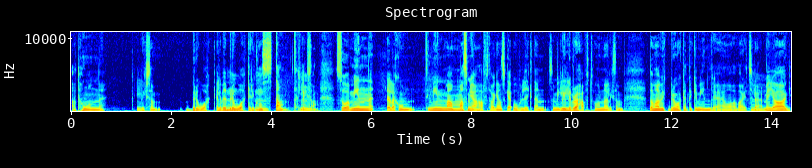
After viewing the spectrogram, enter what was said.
att hon liksom bråk, eller vi mm. bråkade mm. konstant liksom. Mm. Så min relation till min mamma som jag har haft har ganska olik den som min lillebror har haft. För hon har liksom, de har mycket, bråkat mycket mindre och varit sådär. Mm. Men jag,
